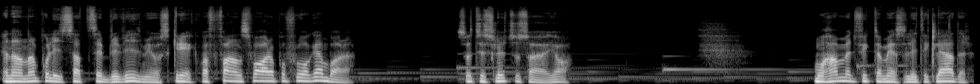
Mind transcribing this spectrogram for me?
En annan polis satte sig bredvid mig och skrek. Vad fan, svara på frågan bara. Så till slut så sa jag ja. Mohammed fick ta med sig lite kläder.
